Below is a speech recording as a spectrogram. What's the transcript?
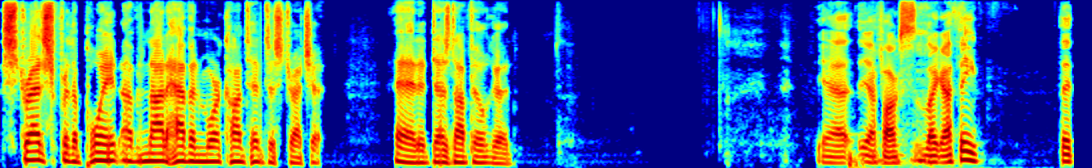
stretched for the point of not having more content to stretch it and it does not feel good. Yeah, yeah, Fox. Like I think that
